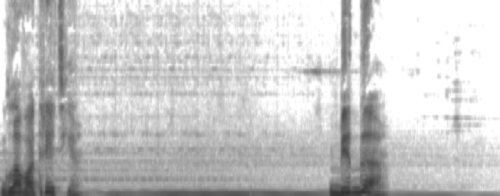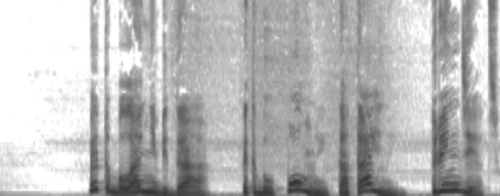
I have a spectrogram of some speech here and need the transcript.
Глава третья. Беда. Это была не беда. Это был полный, тотальный трындец.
